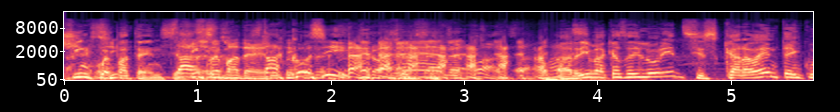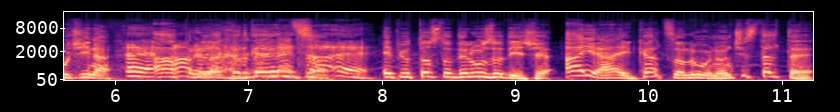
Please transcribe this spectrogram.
5 patenti. Sta, Cinque sta patenti. così. però. Basta, ammazza. Arriva a casa di Lurid, si scaraventa in cucina, Eh, apre apre la credenza eh. e piuttosto deluso dice: Ai ai, cazzo lui, non ci sta il tè.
